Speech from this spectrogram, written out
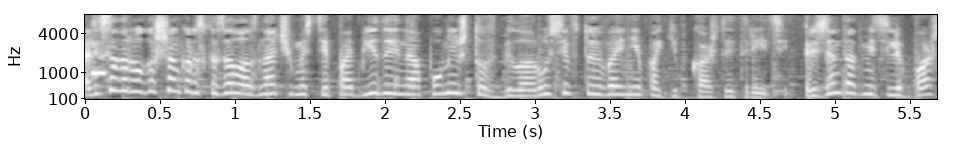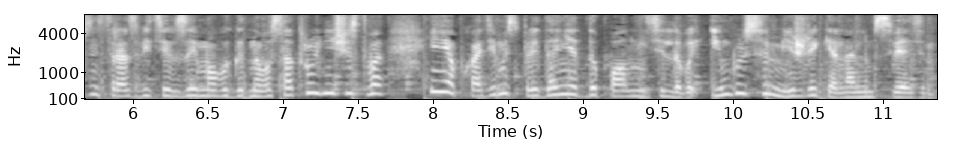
Александр Лукашенко рассказал о значимости победы и напомнил, что в Беларуси в той войне погиб каждый третий. Президент отметили важность развития взаимовыгодного сотрудничества и необходимость придания дополнительного импульса межрегиональным связям.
